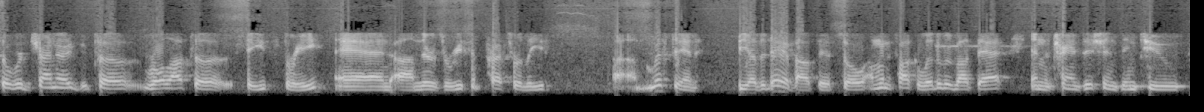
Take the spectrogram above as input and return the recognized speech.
So we're trying to, to roll out to phase three, and um, there was a recent press release um, listed the other day about this. So I'm going to talk a little bit about that and the transitions into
